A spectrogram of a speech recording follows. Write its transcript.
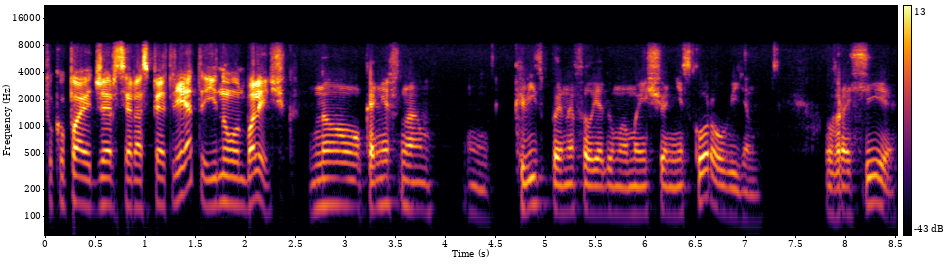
покупает джерси раз в пять лет, и ну, он болельщик. Ну, конечно, квиз по НФЛ, я думаю, мы еще не скоро увидим в России.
